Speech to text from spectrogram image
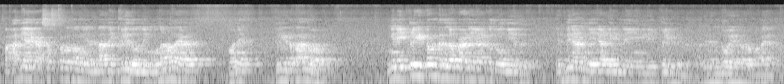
അപ്പൊ ആദ്യം അസ്വസ്ഥത തോന്നി രണ്ടാമത് ഇക്കിളി തോന്നി മൂന്നാമത് അയാൾ മോനെ ഇക്കിളി ഇടപാന്ന് പറഞ്ഞു ഇങ്ങനെ ഇക്കിളി ഇട്ടുകൊണ്ടിരുന്നപ്പോഴാണ് ഇയാൾക്ക് തോന്നിയത് എന്തിനാണ് നീരാളിന്റെ ഇങ്ങനെ ഇക്കിളി ഇടുന്നത്? അതിനെന്തോ എന്നോട് പറയാനുണ്ട്.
